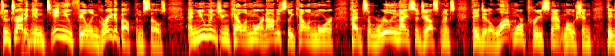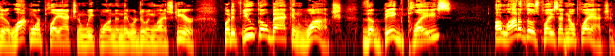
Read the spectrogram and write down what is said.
to try mm-hmm. to continue feeling great about themselves. And you mentioned Kellen Moore, and obviously Kellen Moore had some really nice adjustments. They did a lot more pre snap motion, they did a lot more play action week one than they were doing last year. But if you go back and watch the big plays, a lot of those plays had no play action.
